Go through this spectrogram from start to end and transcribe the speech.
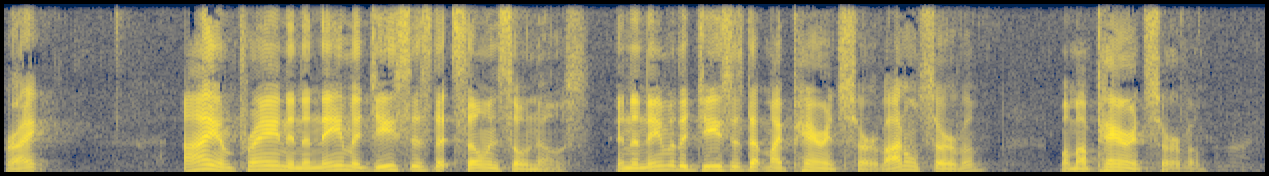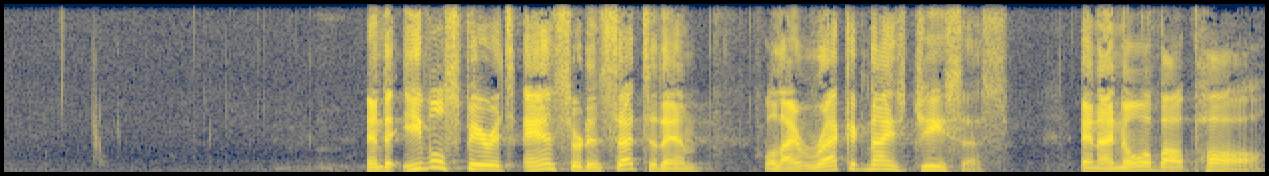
right? I am praying in the name of Jesus that so and so knows. In the name of the Jesus that my parents serve. I don't serve him, but my parents serve him. And the evil spirits answered and said to them, Well, I recognize Jesus and I know about Paul,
